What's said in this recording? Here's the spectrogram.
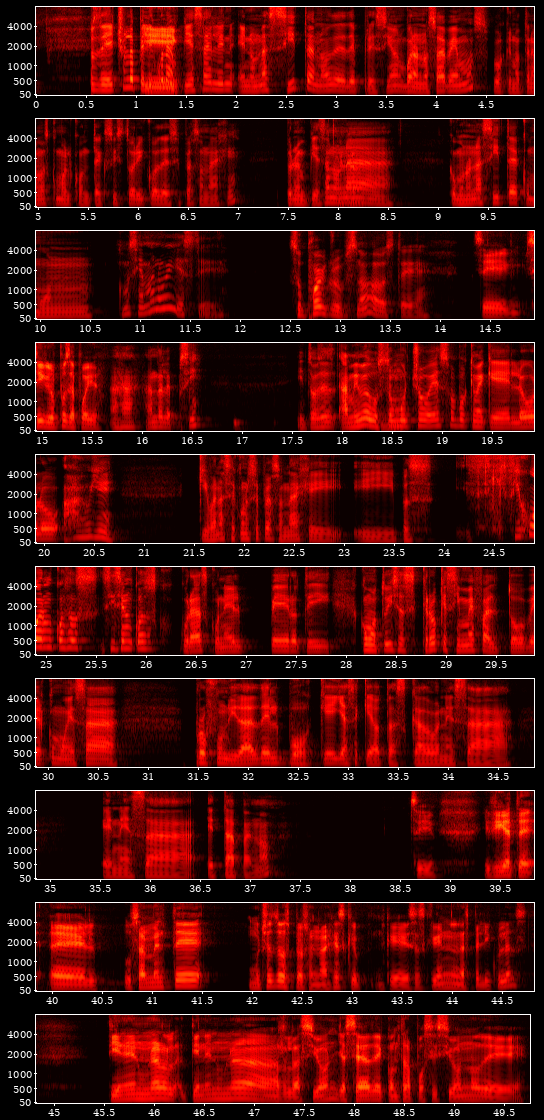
Pues de hecho la película empieza en, una cita, ¿no? De depresión. Bueno, no sabemos porque no tenemos como el contexto histórico de ese personaje, pero empieza en una, como en una cita, como un, ¿cómo se llaman, güey? Este, support groups, ¿no? Este... Sí, sí, grupos de apoyo. Ajá, ándale, pues sí. Entonces, a mí me gustó mucho eso porque me quedé luego, luego, ay, oye, ¿qué van a hacer con ese personaje? Y, y pues sí, jugaron cosas, sí hicieron cosas curadas con él, pero te, como tú dices, creo que sí me faltó ver como esa profundidad del por qué ya se quedó atascado en esa, en esa etapa, ¿no? Sí, y fíjate, el, usualmente muchos de los personajes que, que, se escriben en las películas tienen una, tienen una relación, ya sea de contraposición o de,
